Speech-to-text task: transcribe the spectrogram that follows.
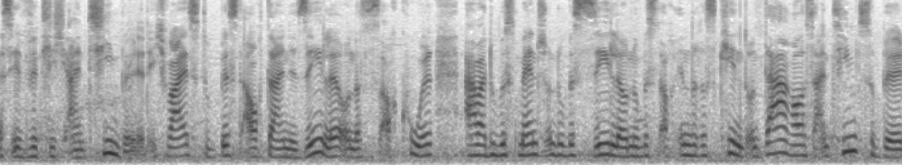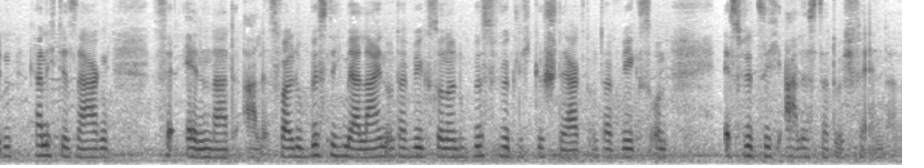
dass ihr wirklich ein Team bildet. Ich weiß, du bist auch deine Seele und das ist auch cool, aber du bist Mensch und du bist Seele und du bist auch inneres Kind. Und daraus ein Team zu bilden, kann ich dir sagen, verändert alles, weil du bist nicht mehr allein unterwegs, sondern du bist wirklich gestärkt unterwegs und es wird sich alles dadurch verändern.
